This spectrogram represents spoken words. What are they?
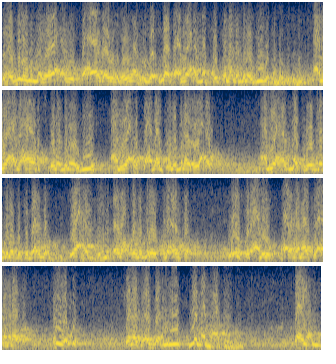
تحب لهم النجاح والسعادة والغنى. إذا سمعت عن واحد مبسوط والله ربنا يجيبه عن واحد عاطس ربنا يجيبه عن واحد تعبان ربنا يريحك عن واحد مكروب ربنا في التجربة واحد المسائل حتى ربنا يصر عرفه ويصر عليه على مناطق وعلى مناطق. هو كده كانت عدة من يوم معكم طيب.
